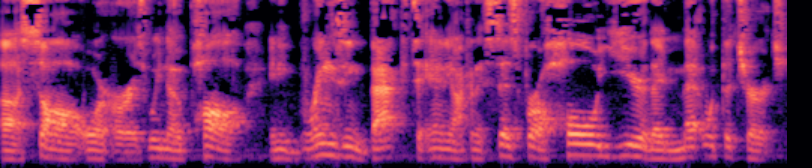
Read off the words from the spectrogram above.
uh, Saul, or, or as we know, Paul, and he brings him back to Antioch. And it says for a whole year they met with the church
